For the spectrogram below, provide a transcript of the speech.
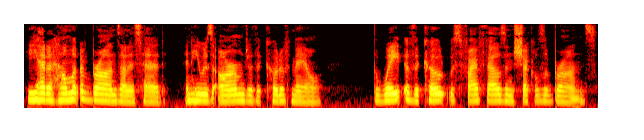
He had a helmet of bronze on his head, and he was armed with a coat of mail. The weight of the coat was five thousand shekels of bronze.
